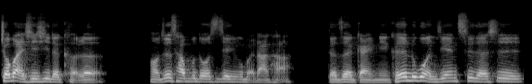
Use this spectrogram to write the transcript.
九百 CC 的可乐，哦，就差不多是接近五百大卡的这个概念。可是如果你今天吃的是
